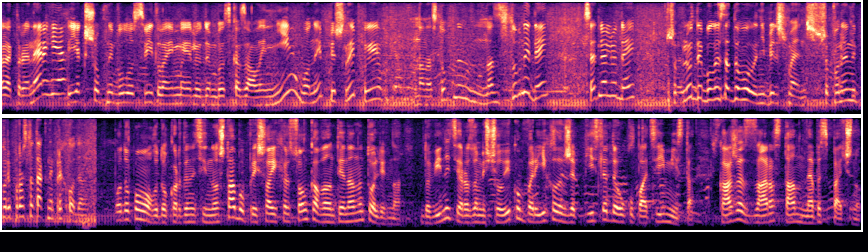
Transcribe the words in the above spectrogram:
електроенергія. Якщо б не було світла, і ми людям би сказали ні, вони пішли б на наступний, на наступний день. Це для людей, щоб люди були задоволені більш-менш, щоб вони не при- просто так не приходили. По допомогу до координаційного штабу прийшла і херсонка Валентина Анатолівна. До Вінниці разом із чоловіком переїхали вже після деокупації міста. Каже, зараз там небезпечно.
